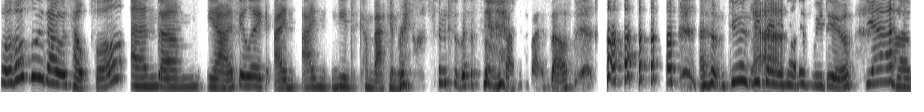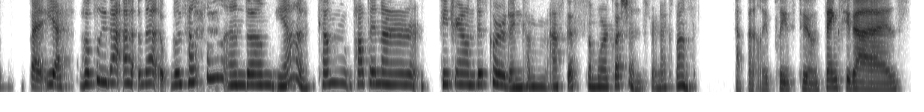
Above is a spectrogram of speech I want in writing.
well hopefully that was helpful and um yeah i feel like i i need to come back and re-listen to this sometimes myself um, do as we say not as we do yeah um, but yes, hopefully that uh, that was helpful. And um, yeah, come pop in our Patreon Discord and come ask us some more questions for next month. Definitely, please do. Thanks, you guys.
